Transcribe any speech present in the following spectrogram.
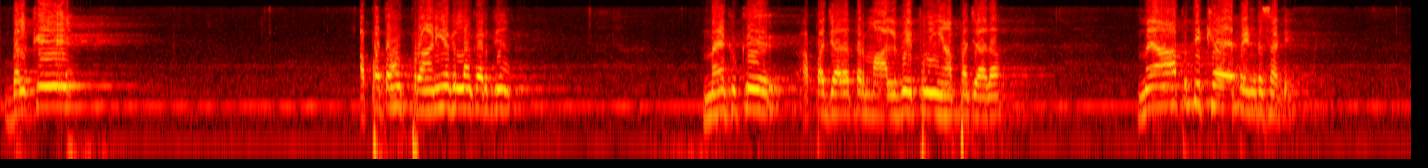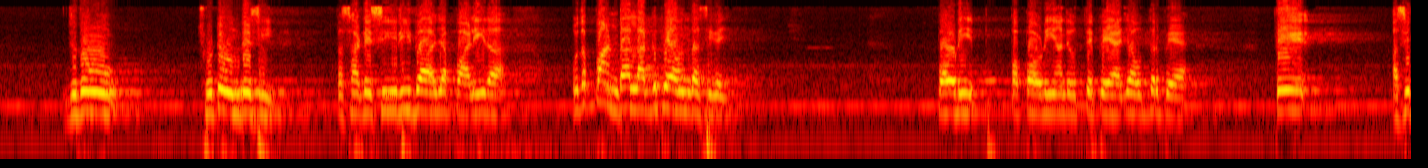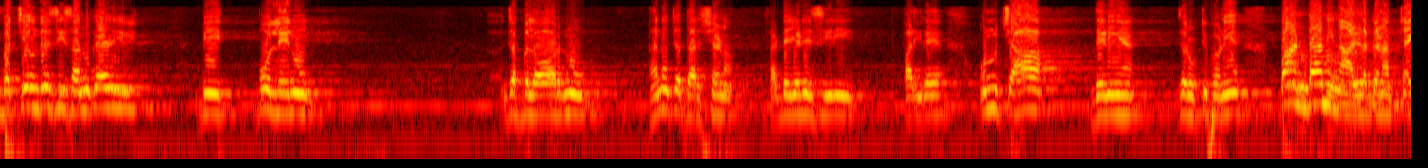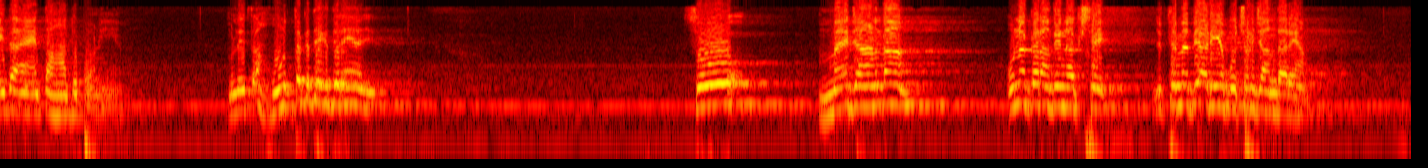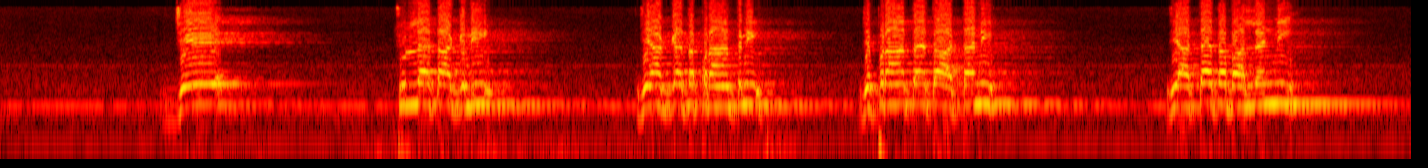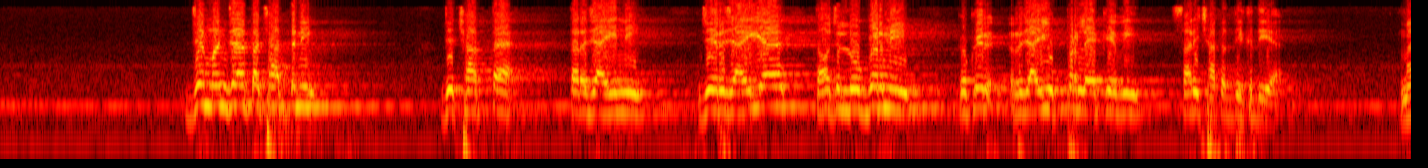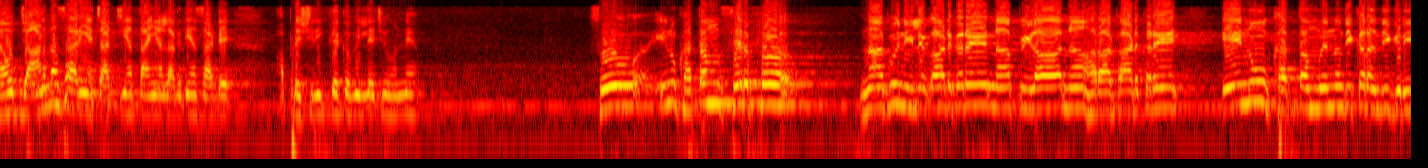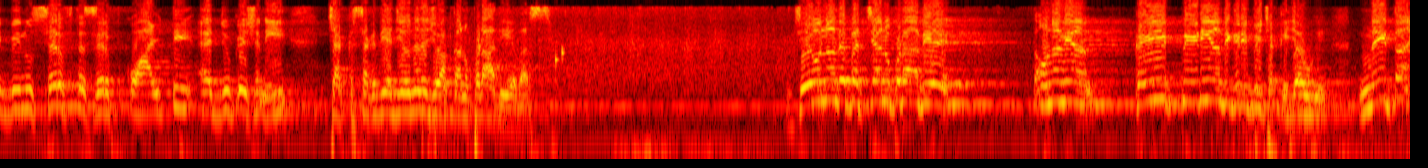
ਬਲਕਿ ਆਪਾਂ ਤਾਂ ਹੁਣ ਪੁਰਾਣੀਆਂ ਗੱਲਾਂ ਕਰਦੇ ਹਾਂ। ਮੈਂ ਕਿਉਂਕਿ ਆਪਾਂ ਜ਼ਿਆਦਾਤਰ ਮਾਲਵੇ ਤੋਂ ਹੀ ਹਾਂ, ਆਪਾਂ ਜ਼ਿਆਦਾ। ਮੈਂ ਆਪ ਦੇਖਿਆ ਹੋਇਆ ਪਿੰਡ ਸਾਡੇ। ਜਦੋਂ ਛੋਟੇ ਹੁੰਦੇ ਸੀ, ਤਾਂ ਸਾਡੇ ਸੀਰੀ ਦਾ ਜਾਂ ਪਾਲੀ ਦਾ ਉਹਦਾ ਭਾਂਡਾ ਲੱਗ ਪਿਆ ਹੁੰਦਾ ਸੀਗਾ ਜੀ। ਪੌੜੀ, ਪੌੜੀਆਂ ਦੇ ਉੱਤੇ ਪਿਆ ਜਾਂ ਉੱਧਰ ਪਿਆ। ਤੇ ਅਸੀਂ ਬੱਚੇ ਹੁੰਦੇ ਸੀ ਸਾਨੂੰ ਕਹਿੰਦੇ ਵੀ- ਵੀ ਭੋਲੇ ਨੂੰ ਜਾਂ ਬਲੌਰ ਨੂੰ ਹੈ ਨਾ ਜਾਂ ਦਰਸ਼ਨ ਸਾਡੇ ਜਿਹੜੇ ਸੀਰੀ ਪਾਲੀ ਰਹੇ ਆ, ਉਹਨੂੰ ਚਾਹ ਦੇਣੀ ਹੈ ਜਾਂ ਰੋਟੀ ਪਾਉਣੀ ਹੈ। ਭਾਂਡਾ ਨਹੀਂ ਨਾਲ ਲੱਗਣਾ ਚਾਹੀਦਾ ਐ ਤਾਂ ਹਾਂ ਤੋਂ ਪਾਉਣੀ ਹੈ। ਮਤਲਬ ਇਹ ਤਾਂ ਹੁਣ ਤੱਕ ਦੇਖਦੇ ਰਹੇ ਆ ਜੀ। ਸੋ ਮੈਂ ਜਾਣਦਾ ਉਹਨਾਂ ਘਰਾਂ ਦੇ ਨਕਸ਼ੇ ਜਿੱਥੇ ਮੈਂ ਦਿਹਾੜੀਆਂ ਪੁੱਛਣ ਜਾਂਦਾ ਰਿਹਾ। ਜੇ ਚੁੱਲ੍ਹਾ ਤਾਂ ਅੱਗ ਨਹੀਂ, ਜੇ ਅੱਗ ਹੈ ਤਾਂ ਪ੍ਰਾਂਤ ਨਹੀਂ, ਜੇ ਪ੍ਰਾਂਤ ਹੈ ਤਾਂ ਆਟਾ ਨਹੀਂ, ਜੇ ਆਟਾ ਹੈ ਤਾਂ ਬਾਲਣ ਨਹੀਂ, ਜੇ ਮੰਜਾ ਹੈ ਤਾਂ ਛੱਤ ਨਹੀਂ, ਜੇ ਛੱਤ ਹੈ ਤਾਂ ਰਜਾਈ ਨਹੀਂ, ਜੇ ਰਜਾਈ ਹੈ ਤਾਂ ਉਹ ਚ ਲੋਗਰ ਨਹੀਂ, ਕਿਉਂਕਿ ਰਜਾਈ ਉੱਪਰ ਲੈ ਕੇ ਵੀ ਸਾਰੀ ਛੱਤ ਦਿਖਦੀ ਹੈ। ਮੈਂ ਉਹ ਜਾਣਦਾ ਸਾਰੀਆਂ ਚਾਚੀਆਂ ਤਾਈਆਂ ਲੱਗਦੀਆਂ ਸਾਡੇ ਆਪਣੇ ਸ਼ਰੀਕੇ ਕਬੀਲੇ 'ਚ ਹੀ ਹੁੰਨੇ ਆ। ਸੋ ਇਹਨੂੰ ਖਤਮ ਸਿਰਫ ਨਾ ਕੋਈ ਨੀਲੇ ਕਾਰਡ ਕਰੇ, ਨਾ ਪੀਲਾ, ਨਾ ਹਰਾ ਕਾਰਡ ਕਰੇ। ਇਹਨੂੰ ਖਤਮ, ਇਹਨਾਂ ਦੀ ਘਰਾਂ ਦੀ ਗਰੀਬੀ ਨੂੰ ਸਿਰਫ ਤੇ ਸਿਰਫ ਕੁਆਲਿਟੀ ਐਜੂਕੇਸ਼ਨ ਹੀ ਚੱਕ ਸਕਦੀ ਹੈ, ਜੇ ਉਹਨਾਂ ਦੇ ਜਵਾਕਾਂ ਨੂੰ ਪੜ੍ਹਾ ਦਈਏ ਬਸ। ਜੇ ਉਹਨਾਂ ਦੇ ਬੱਚਿਆਂ ਨੂੰ ਪੜ੍ਹਾ ਦਈਏ, ਤਾਂ ਉਹਨਾਂ ਦੀਆਂ ਕਈ ਪੀੜ੍ਹੀਆਂ ਦੀ ਗਰੀਬੀ ਚੱਕੀ ਜਾਊਗੀ। ਨਹੀਂ ਤਾਂ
